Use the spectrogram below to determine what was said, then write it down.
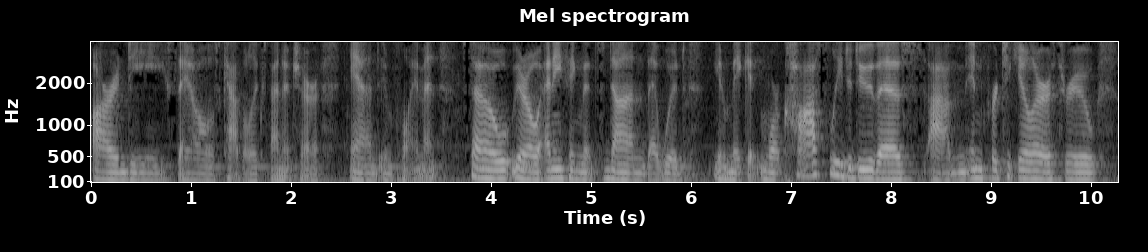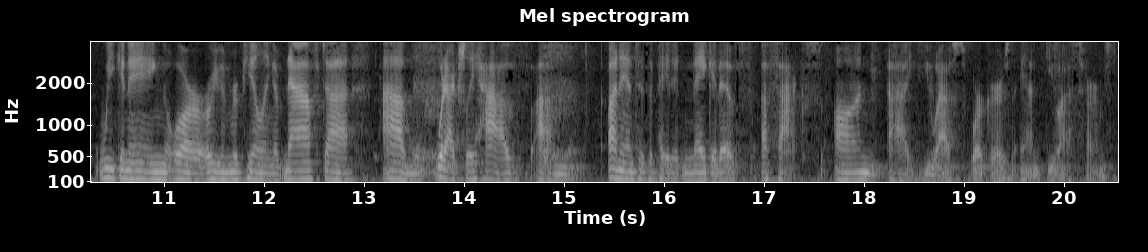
R&D, sales, capital expenditure, and employment. So, you know, anything that's done that would, you know, make it more costly to do this, um, in particular through weakening or, or, even repealing of NAFTA, um, would actually have um, unanticipated negative effects on uh, U.S. workers and U.S. firms.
